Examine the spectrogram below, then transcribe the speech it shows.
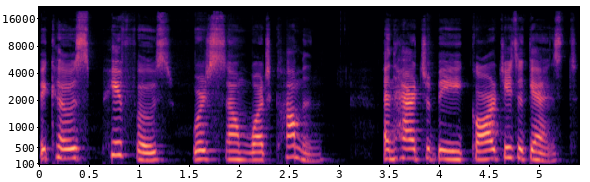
because pitfalls were somewhat common and had to be guarded against.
